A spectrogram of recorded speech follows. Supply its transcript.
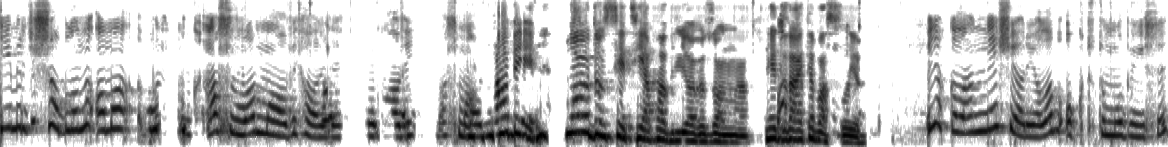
demirci şablonu ama bu nasıl lan mavi halde? Mavi. Masmavi. Abi Warden seti yapabiliyoruz onunla. Netherite'e basılıyor. Bir dakika lan ne işe yarıyor la bu ok tutumlu büyüsü?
